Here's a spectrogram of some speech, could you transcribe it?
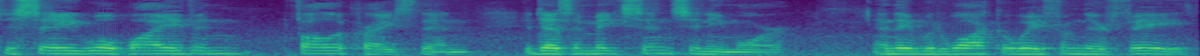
to say, well, why even follow Christ then? It doesn't make sense anymore. And they would walk away from their faith.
